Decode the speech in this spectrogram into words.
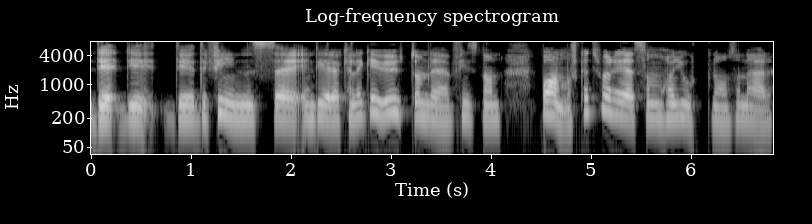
Det, det, det, det finns eh, en del jag kan lägga ut om det. Det finns någon barnmorska tror jag det är som har gjort någon sån här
